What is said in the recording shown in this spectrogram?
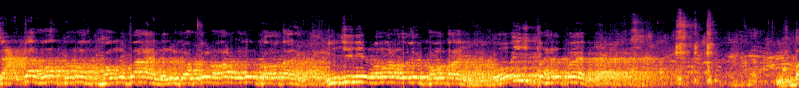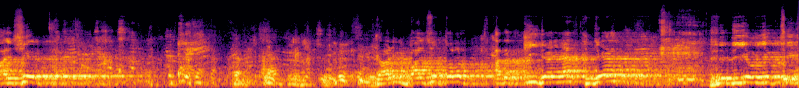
ডাক্তার হওয়ার ক্ষম- ক্ষমতা নাই। ডক্টর হওয়ার ওদের ক্ষমতা নাই। ইঞ্জিনিয়ার হওয়ার ওদের ক্ষমতা নাই। ওই বালিশের গাড়ির বালিশের তলে আরে কি দেয় না খুঁজে? দিয়ে ওই ঠিক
